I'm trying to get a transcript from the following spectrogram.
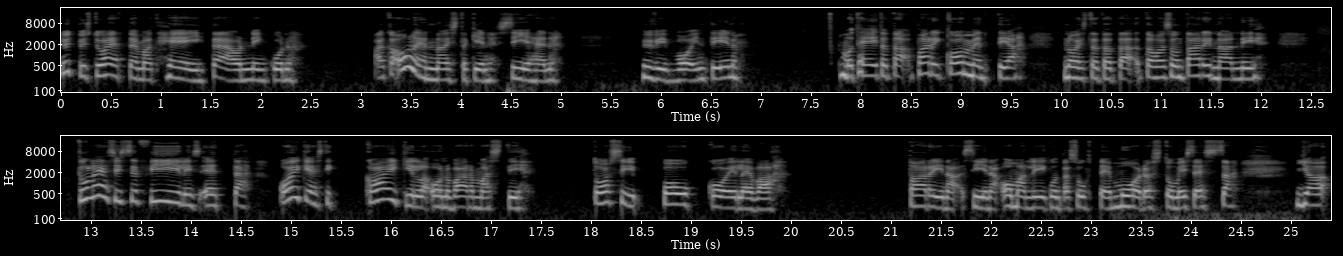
nyt pystyy ajattelemaan, että hei, tämä on niin kuin aika olennaistakin siihen hyvinvointiin. Mutta hei, tota, pari kommenttia noista tota, tuohon sun tarinaan, niin tulee siis se fiilis, että oikeasti kaikilla on varmasti tosi poukkoileva tarina siinä oman liikuntasuhteen muodostumisessa. Ja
